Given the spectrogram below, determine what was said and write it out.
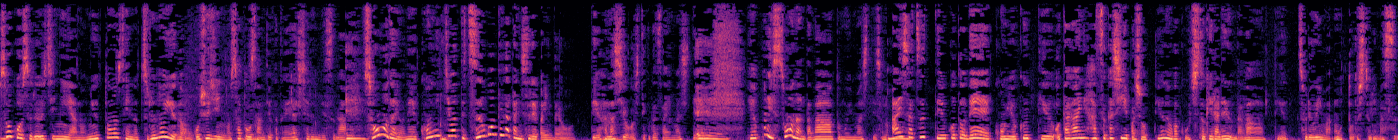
そうこうするうちにあのニュートン温泉の鶴の湯のご主人の佐藤さんという方がいらっしゃるんですが、えー、そうだよね。こんにちはって通報手形にすればいいんだよっていう話をしてくださいまして、えー、やっぱりそうなんだなと思いましてその挨拶っていうことで混浴っていうお互いに恥ずかしい場所っていうのがこう打ち解けられるんだなっていうそれを今モットーとしております。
